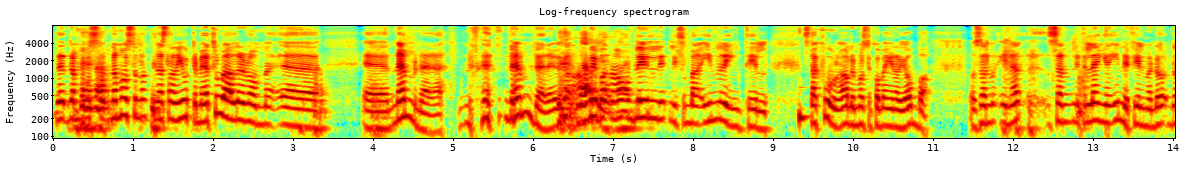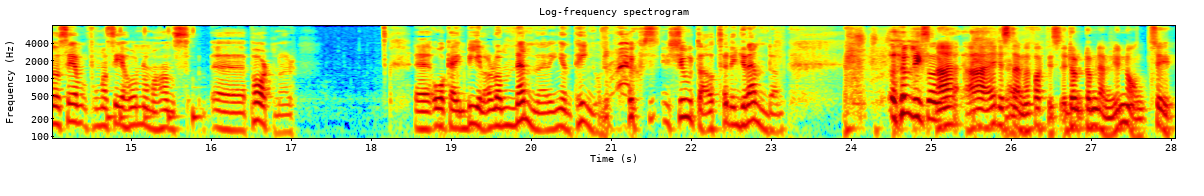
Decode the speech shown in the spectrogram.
ja de, måste, de måste nästan ha gjort det, men jag tror aldrig de eh, eh, nämner det. nämner det, utan han blir, bara, han blir li- liksom bara inringd till stationen. Ja, du måste komma in och jobba. Och sen, innan, sen lite längre in i filmen, då, då ser, får man se honom och hans eh, partner eh, åka i en bil och de nämner ingenting om den här shootouten i gränden. liksom, Nej, nej, det stämmer faktiskt. De, de nämner ju någon typ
